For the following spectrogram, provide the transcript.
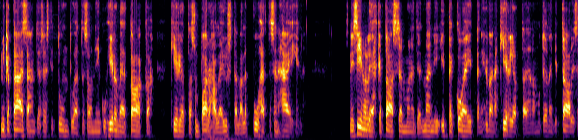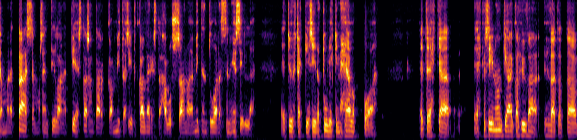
mikä pääsääntöisesti tuntuu, että se on niin kuin hirveä taakka kirjoittaa sun parhaalle ystävälle puhetta sen häihin. Niin siinä oli ehkä taas semmoinen, että mä en itse koe itteni hyvänä kirjoittajana, mutta jotenkin tämä oli semmoinen, että pääsi semmoiseen tilaan, että ties tasan tarkkaan, mitä siitä kaverista halusi sanoa ja miten tuoda sen esille. Että yhtäkkiä siitä tulikin helppoa. Että ehkä, ehkä siinä onkin aika hyvä, hyvä tota,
